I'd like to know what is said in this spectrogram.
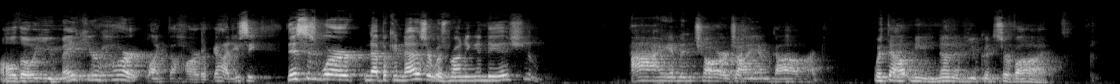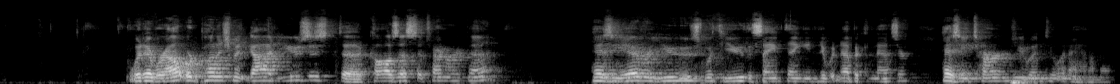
although you make your heart like the heart of God. You see, this is where Nebuchadnezzar was running into issue. I am in charge. I am God. Without me, none of you could survive. Whatever outward punishment God uses to cause us to turn and repent, has He ever used with you the same thing He did with Nebuchadnezzar? Has He turned you into an animal?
